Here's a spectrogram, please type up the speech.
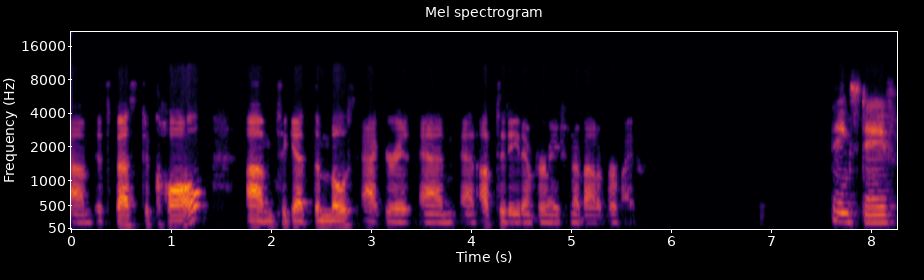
um, it's best to call um, to get the most accurate and, and up to date information about a provider. Thanks, Dave.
